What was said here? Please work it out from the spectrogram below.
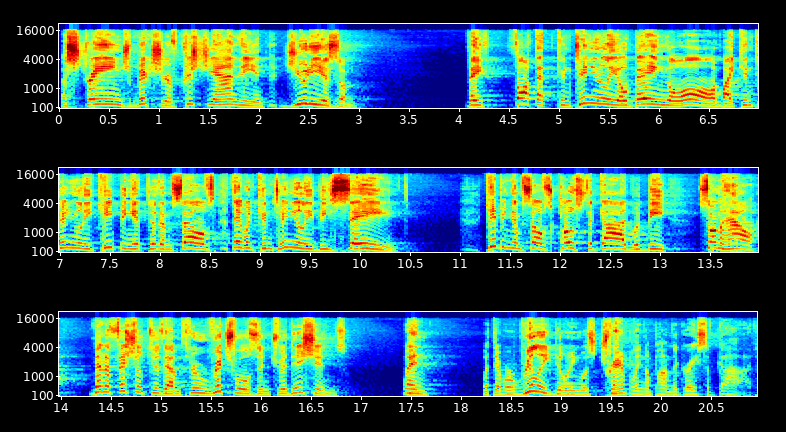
a strange mixture of Christianity and Judaism. They thought that continually obeying the law and by continually keeping it to themselves, they would continually be saved. Keeping themselves close to God would be somehow beneficial to them through rituals and traditions, when what they were really doing was trampling upon the grace of God.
